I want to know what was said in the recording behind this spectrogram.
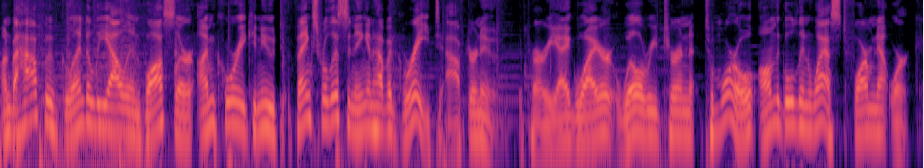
On behalf of Glendalee Allen Vossler, I'm Corey Canute. Thanks for listening and have a great afternoon. The Prairie Ag Wire will return tomorrow on the Golden West Farm Network.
